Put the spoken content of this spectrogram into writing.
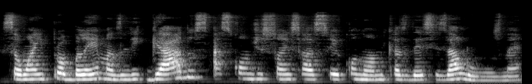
São aí problemas ligados às condições socioeconômicas desses alunos, né?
